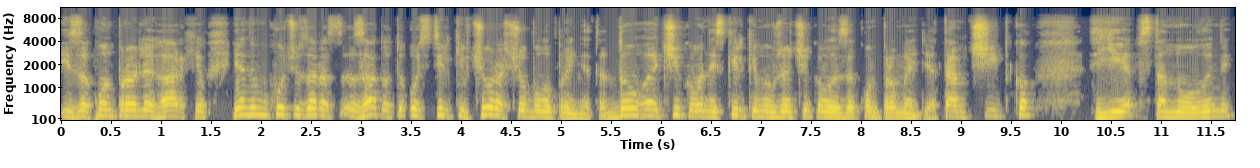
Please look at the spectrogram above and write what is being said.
і закон про олігархів. Я не хочу зараз згадувати ось тільки вчора, що було прийнято. Довгоочікуваний, скільки ми вже очікували закон про медіа. Там чітко є встановлені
